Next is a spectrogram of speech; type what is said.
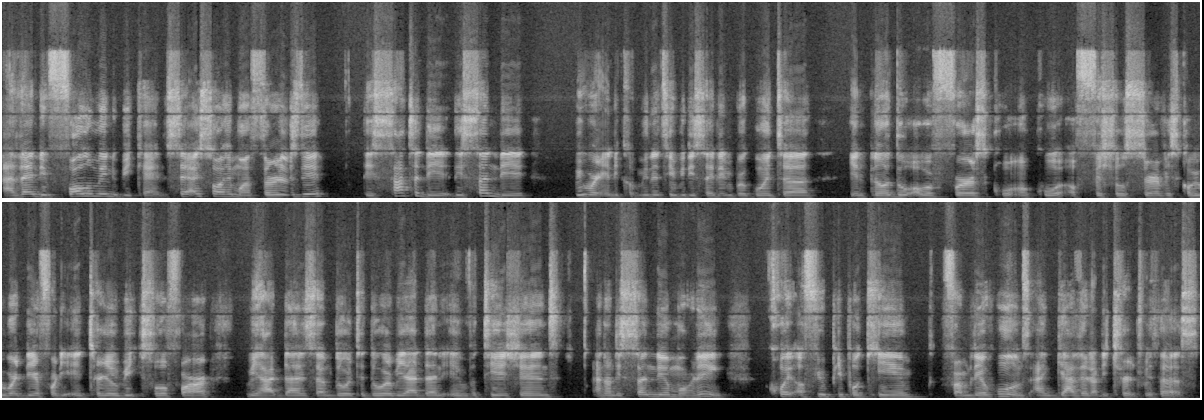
and then the following weekend, say I saw him on Thursday, the Saturday, the Sunday, we were in the community. We decided we were going to, you know, do our first quote unquote official service because we were there for the entire week so far. We had done some door to door, we had done invitations. And on the Sunday morning, quite a few people came from their homes and gathered at the church with us.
